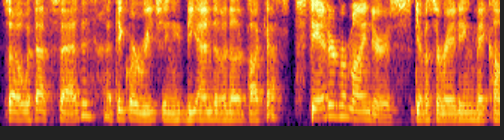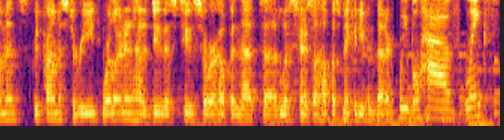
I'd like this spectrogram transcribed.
So, with that said, I think we're reaching the end of another podcast. Standard reminders give us a rating, make comments. We promise to read. We're learning how to do this too, so we're hoping that uh, listeners will help us make it even better. We will have links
